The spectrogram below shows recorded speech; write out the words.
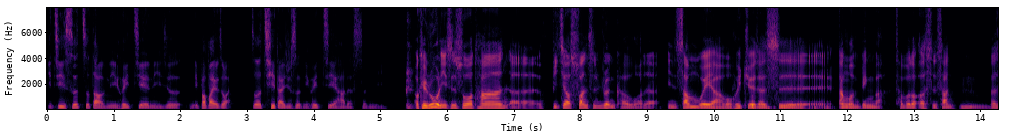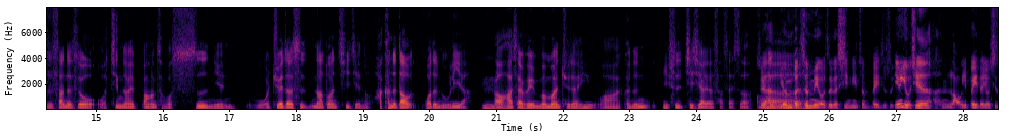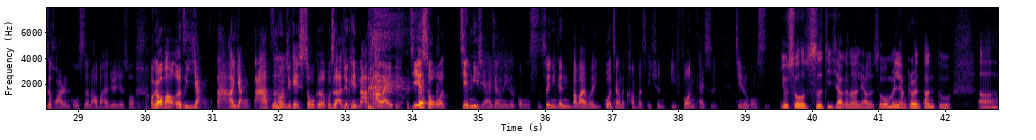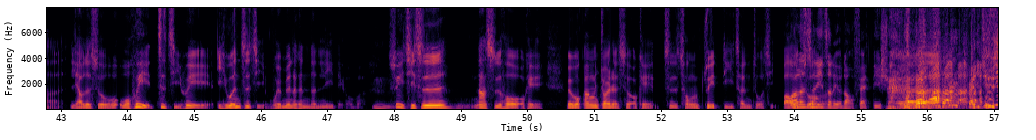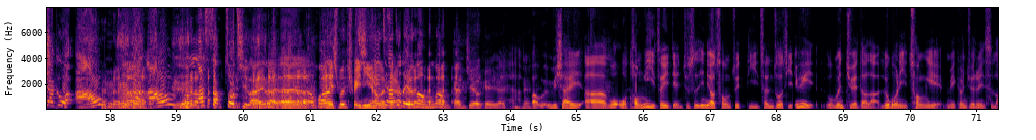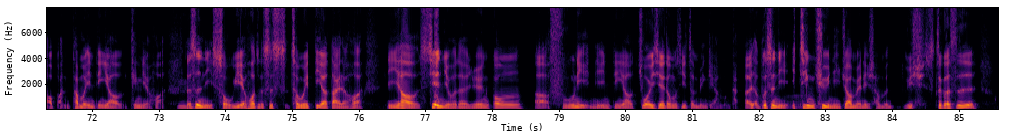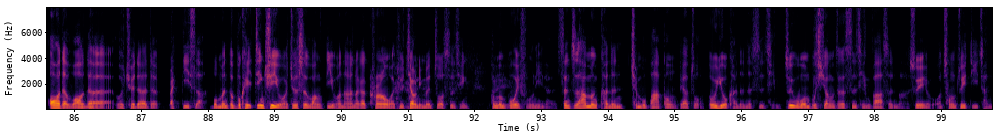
你几时知道你会接你？就是你爸爸有这种这个期待，就是你会接他的生意。OK，如果你是说他呃比较算是认可我的 in some way 啊，我会觉得是当完兵吧，差不多二十三，嗯，二十三的时候我进来帮了差不多四年，我觉得是那段期间哦，他看得到我的努力了，嗯然后他才会慢慢觉得，诶，哇，可能你是接下来的 successor，所以他呃原本是没有这个心理准备，就是因为有些很老一辈的，尤其是华人公司的老板，他就觉得说，OK，我把我儿子养大，养大之后嗯就可以收割，不是啊，就可以拿他来接手我建立起来这样的一个公司。所以你跟你爸爸有没有过这样的 conversation before 你开始进入公司？有时候私底下跟他聊的时候，我们两个人单独呃聊的时候，我我会自己会疑问自己，我有没有那个能力 take over。嗯所以其实那时候，OK，when 我刚刚 join 的时候，OK 是从最底层做起，华包装啊人势力真的有那种 fat dish，你就是要跟我熬熬，我拉上做起来了。华 人 Management 企 trainee 业他们家真的有那种那种感觉，OK。啊，which I 呃，我我同意这一点，就是一定要从最底层做起，因为我们觉得了，如果你创业，每个人觉得你是老板，他们一定要听你的话。但是你守业或者是成为第二代的话，你要现有的员工呃服你，你一定要做一些东西证明给他们看，而不是你一进去你就要 manage 他们。which 这个是 all the while 的，我觉得的 practice 啊，我们都不可以进去，我就是皇帝，我拿那个 crown 我就叫你们做事情。他们不会服你的，甚至他们可能全部罢工，不要做，都有可能的事情。所以我们不希望这个事情发生嘛。所以我从最底层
